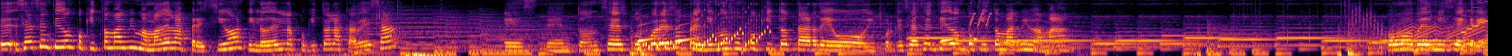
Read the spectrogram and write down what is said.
Se, ha sentido un poquito mal mi mamá de la presión y lo duele un poquito a la cabeza. Este, entonces, pues por eso aprendimos un poquito tarde hoy, porque se ha sentido un poquito mal mi mamá. ¿Cómo ves mi secre?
